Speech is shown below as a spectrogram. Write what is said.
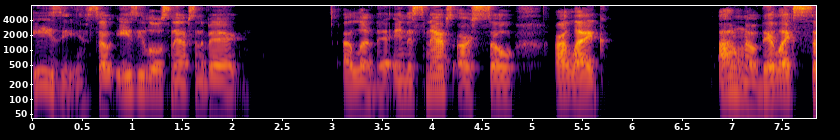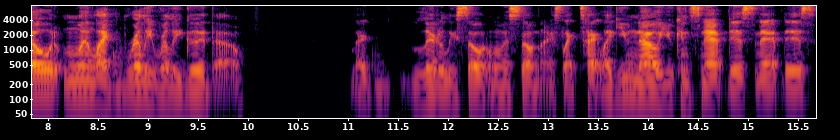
Easy. So easy little snaps in the back. I love that. And the snaps are so, are like I don't know. They're like sewed on like really, really good though. Like literally sewed on so nice, like tight. Like, you know, you can snap this, snap this,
